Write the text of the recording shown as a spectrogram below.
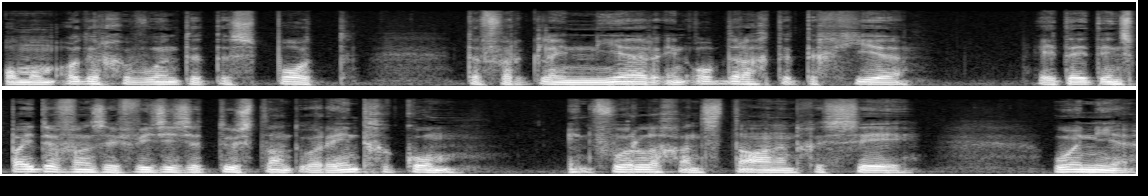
om hom oudergewoonte te spot, te verkleineer en opdragte te gee, het hy ten spyte van sy fisiese toestand oorent gekom en voor hulle gaan staan en gesê: "O nee,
